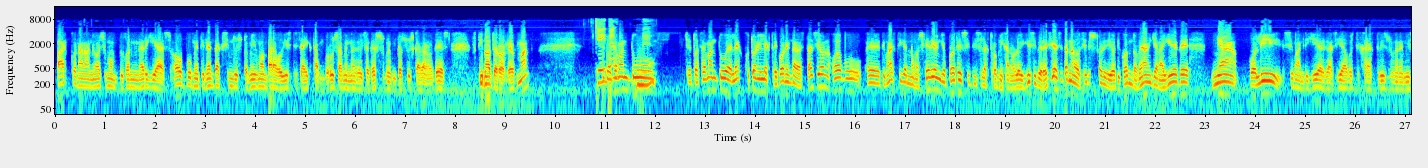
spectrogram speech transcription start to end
πάρκων ανανεώσιμων πηγών ενέργειας όπου με την ένταξη του στο μείγμα παραγωγής της ΑΕΚ θα μπορούσαμε να διοχετεύσουμε προς τους καταναλωτές φτηνότερο ρεύμα και, ήταν... το θέμα του... Ναι. Και το θέμα του ελέγχου των ηλεκτρικών εγκαταστάσεων, όπου ε, ετοιμάστηκε νομοσχέδιο και πρόθεση της ηλεκτρομηχανολογικής υπηρεσίας ήταν να δοθεί στον ιδιωτικό τομέα για να γίνεται μια πολύ σημαντική εργασία όπως τη χαρακτηρίζουμε εμείς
